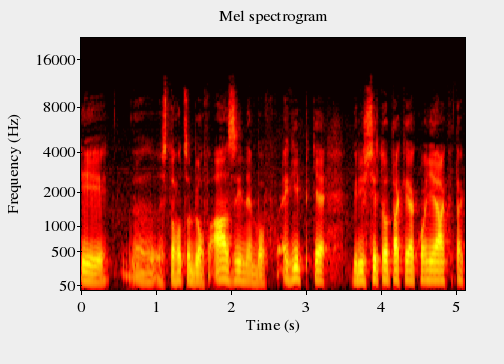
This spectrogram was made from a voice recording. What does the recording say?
i z toho, co bylo v Ázii nebo v Egyptě, když si to tak jako nějak tak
